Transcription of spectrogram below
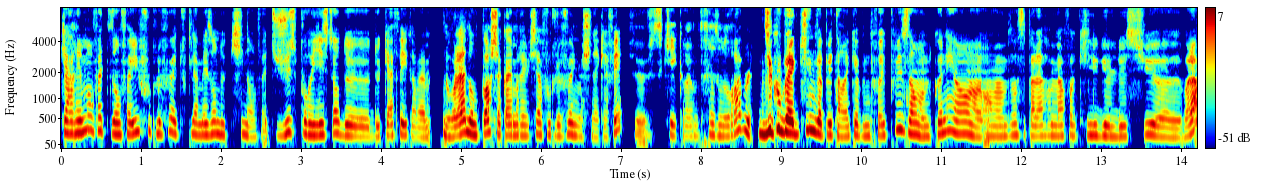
Carrément, en fait, ils ont failli foutre le feu à toute la maison de Kin, en fait, juste pour une histoire de, café quand même. Donc voilà, donc Porsche a quand même réussi à foutre le feu à une machine à café, ce qui est quand même très honorable. Du coup, bah va péter un câble une fois de plus, hein, on le connaît, hein. en même temps, c'est pas la première fois qu'il lui gueule dessus, euh, voilà.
